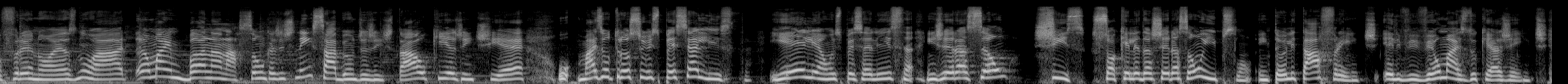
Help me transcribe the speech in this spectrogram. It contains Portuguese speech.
Esquizofrenóias no ar. É uma embananação que a gente nem sabe onde a gente tá, o que a gente é. O... Mas eu trouxe um especialista. E ele é um especialista em geração X, só que ele é da geração Y, então ele tá à frente. Ele viveu mais do que a gente.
